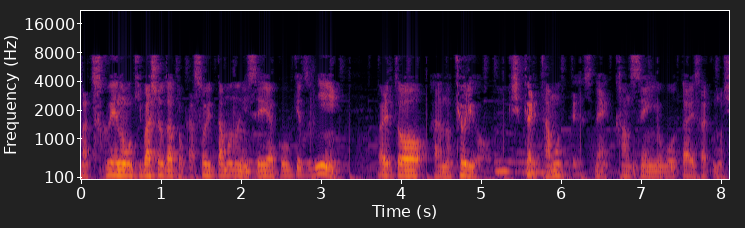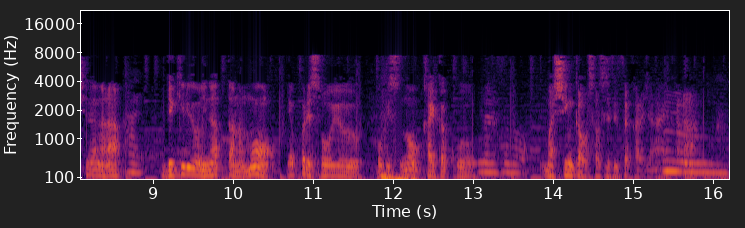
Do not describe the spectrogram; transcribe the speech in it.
まあ、机の置き場所だとかそういったものに制約を受けずに、割とあの距離をしっかり保ってですね、感染予防対策もしながらはい。できるようになったのも、やっぱりそういうオフィスの改革を。まあ、進化をさせてたからじゃないかな、うん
